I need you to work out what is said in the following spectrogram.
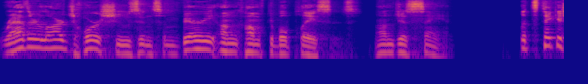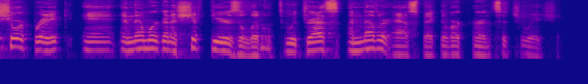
rather large horseshoes in some very uncomfortable places. I'm just saying. Let's take a short break and, and then we're going to shift gears a little to address another aspect of our current situation.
